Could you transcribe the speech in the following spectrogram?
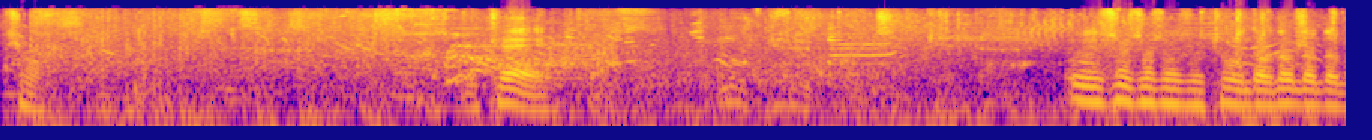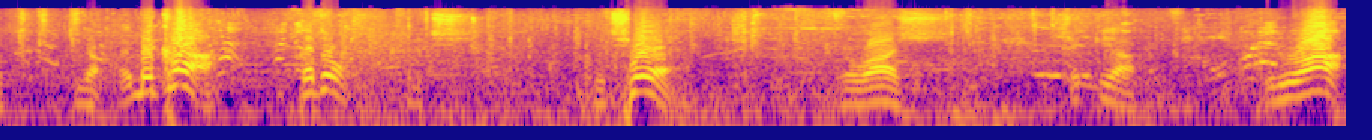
그쵸. 오케이. 어, 저, 저, 저, 저, 저, 온다, 온다, 온다. 메카! 가동! 그렇지. 그렇지! 이리 와, 씨. 새끼야. 이리 와!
